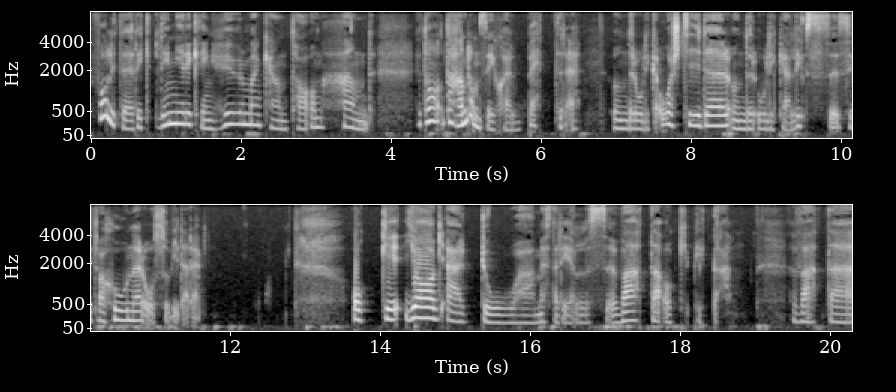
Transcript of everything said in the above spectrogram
få lite riktlinjer kring hur man kan ta om hand, eh, ta, ta hand om sig själv bättre under olika årstider, under olika livssituationer och så vidare. Och eh, jag är då mestadels Vata och Pitta. Vata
